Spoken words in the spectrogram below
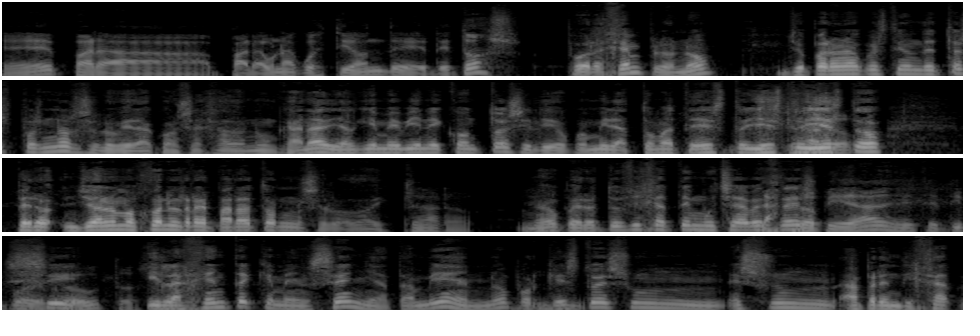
eh, para, para una cuestión de, tos. Por ejemplo, ¿no? Yo para una cuestión de tos, pues no se lo hubiera aconsejado nunca a nadie. Alguien me viene con tos y le digo, pues mira, tómate esto y esto y esto, pero yo a lo mejor el reparator no se lo doy. Claro. No, pero tú fíjate muchas veces... Las propiedades de este tipo de productos. Y la gente que me enseña también, ¿no? Porque esto es un, es un aprendizaje,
